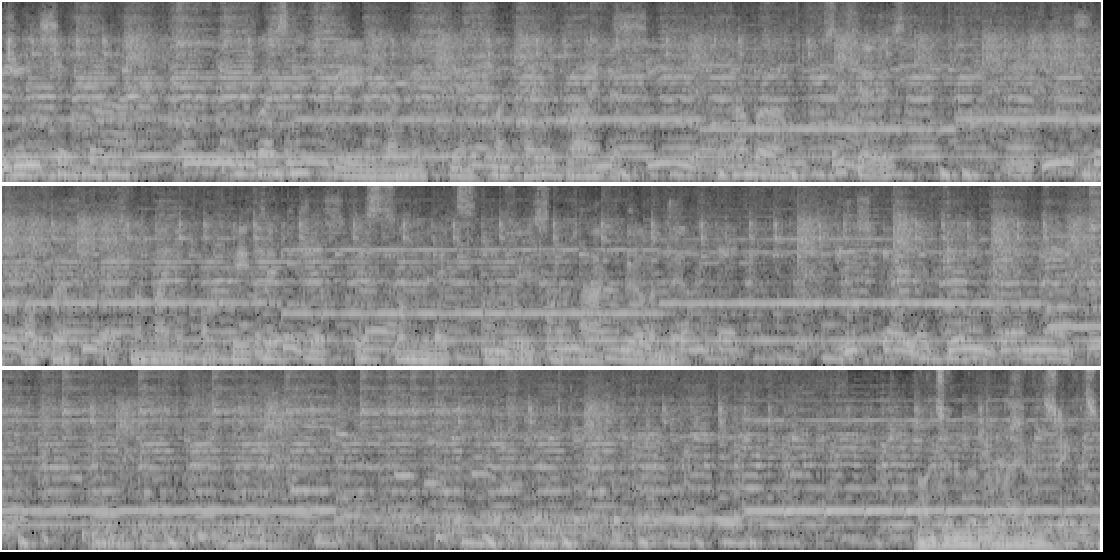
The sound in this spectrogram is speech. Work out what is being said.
Ich weiß nicht, wie lange ich hier in Frankreich bleibe, aber sicher ist, ich hoffe, dass man meine Trompete bis zum letzten süßen Tag hören wird. 1963.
